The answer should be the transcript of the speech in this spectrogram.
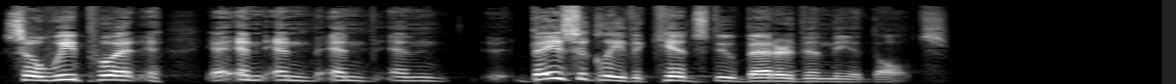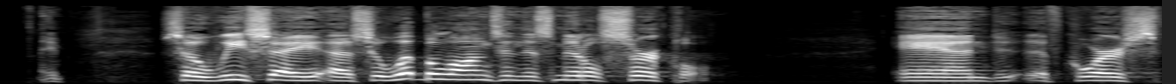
So we put, and, and, and, and basically the kids do better than the adults. So we say, uh, so what belongs in this middle circle? And of course,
